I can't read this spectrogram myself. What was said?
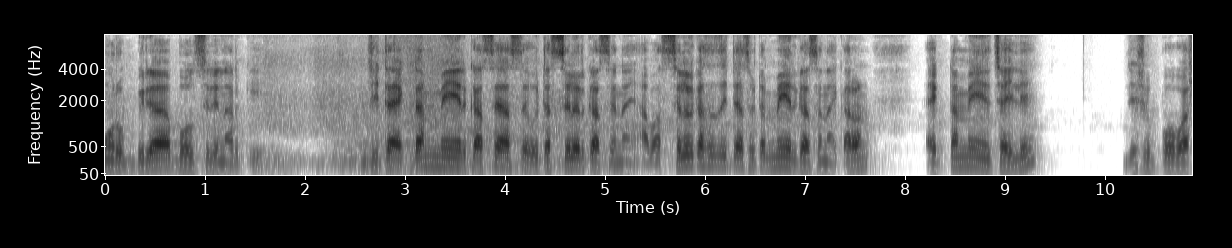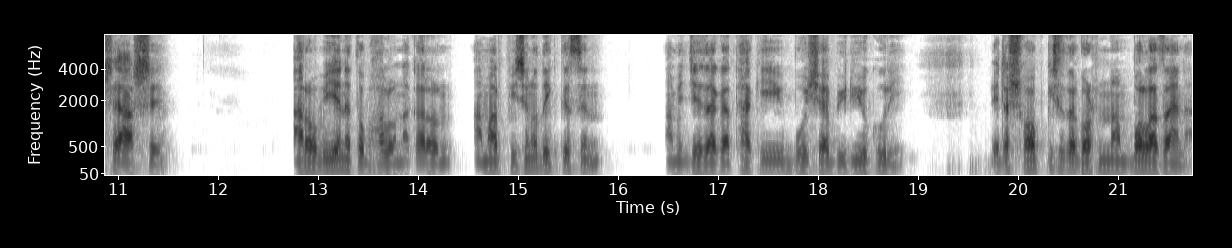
মুরব্বীরা বলছিলেন আর কি, যেটা একটা মেয়ের কাছে আছে, ওইটা ছেলের কাছে নাই। আবার ছেলের কাছে যেটা আছে, ওইটা মেয়ের কাছে নাই। কারণ একটা মেয়ে চাইলে যেসব প্রবাসে আসে, আরবি এনে তো ভালো না। কারণ আমার পিছনেও দেখতেছেন, আমি যে জায়গায় থাকি বৈশা ভিডিও করি, এটা সব কিছু তার ঘটনা বলা যায় না।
